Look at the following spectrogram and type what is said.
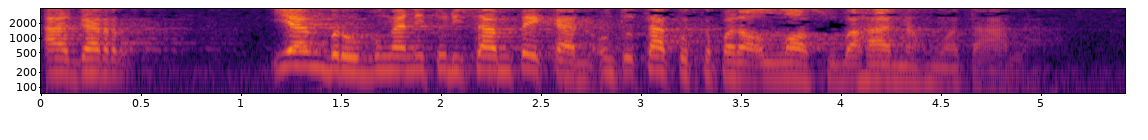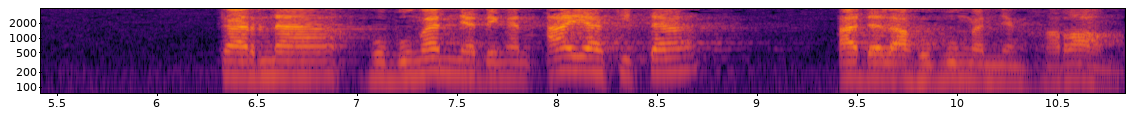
agar yang berhubungan itu disampaikan untuk takut kepada Allah Subhanahu wa taala. Karena hubungannya dengan ayah kita adalah hubungan yang haram.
